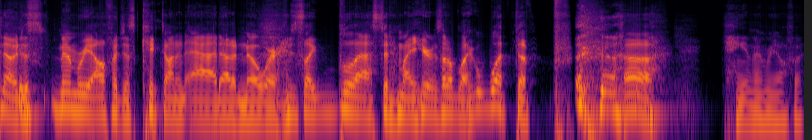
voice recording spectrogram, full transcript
No, just Memory Alpha just kicked on an ad out of nowhere and just like blasted in my ears, and I'm like, "What the? F-? uh, dang it, Memory Alpha."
